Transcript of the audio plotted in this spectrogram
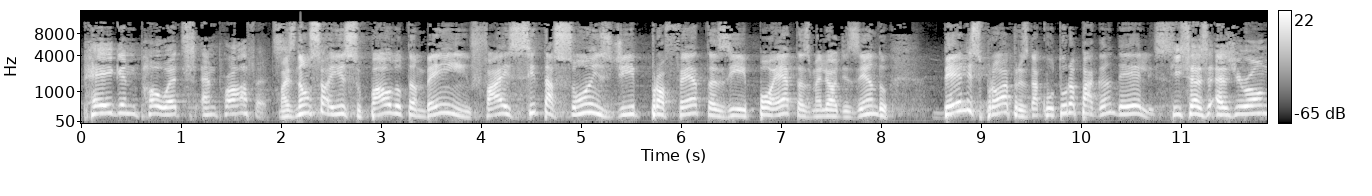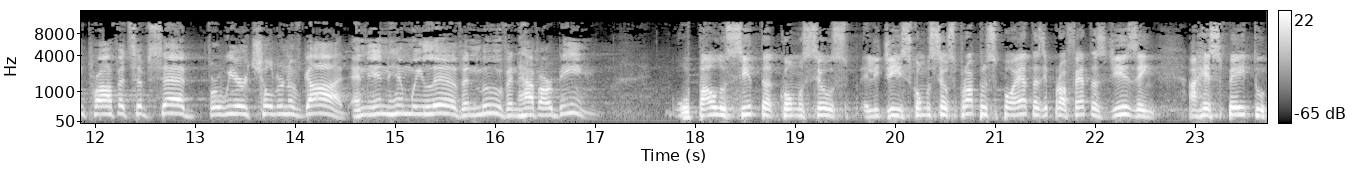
pagan poets and prophets. Mas não só isso, Paulo também faz citações de profetas e poetas, melhor dizendo, deles próprios, da cultura pagã deles. He says, as your own prophets have said, for we are children of God, and in him we live and move and have our being. O Paulo cita como seus, ele diz, como seus próprios poetas e profetas dizem a respeito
